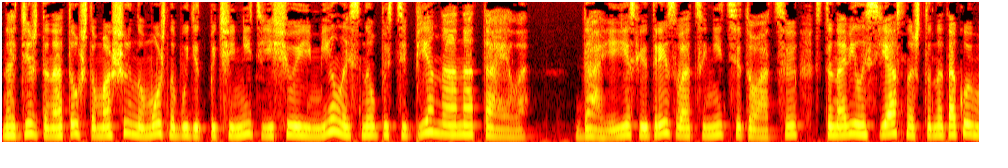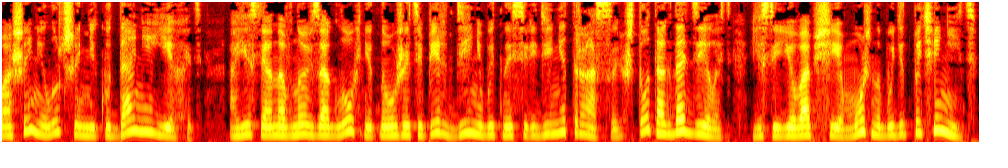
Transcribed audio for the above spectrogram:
Надежда на то, что машину можно будет починить, еще и имелась, но постепенно она таяла. Да, и если трезво оценить ситуацию, становилось ясно, что на такой машине лучше никуда не ехать. А если она вновь заглохнет, но уже теперь где-нибудь на середине трассы, что тогда делать, если ее вообще можно будет починить?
